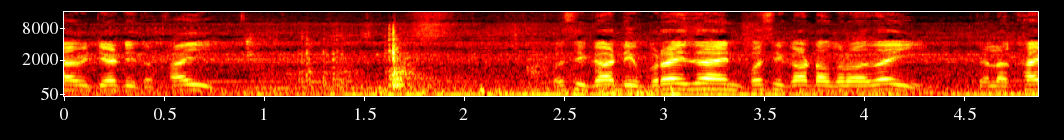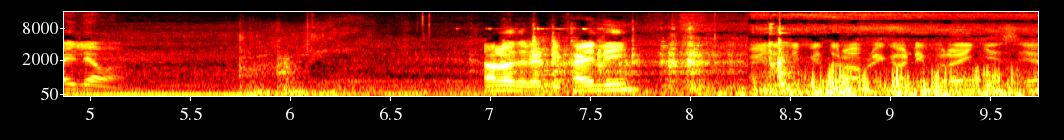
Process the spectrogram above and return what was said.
આવી ટેટી તો ખાઈ. પછી ગાડી ભરાઈ જાય ને પછી કાંટો કરવા જાય. પેલા ખાઈ લેવા ચાલો રેડી ખાઈ લઈ મિત્રો આપણી ગાડી ભરાઈ ગઈ છે.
